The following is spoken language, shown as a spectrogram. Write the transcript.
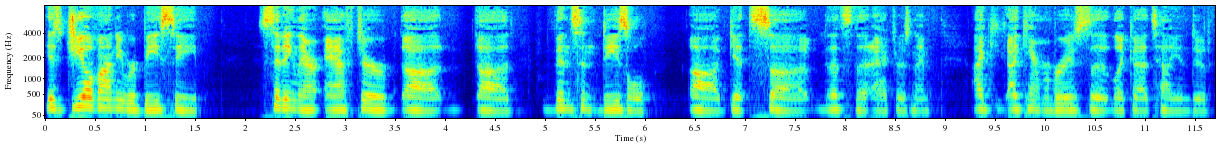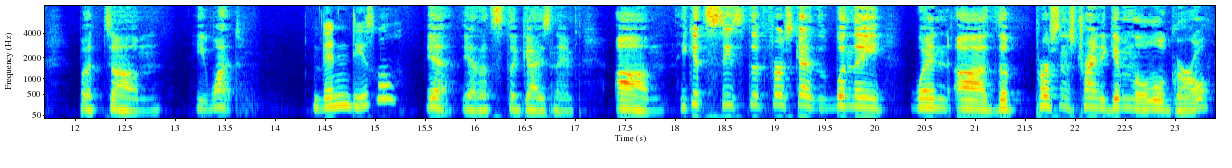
is Giovanni Ribisi sitting there after uh, uh, Vincent Diesel uh, gets uh, that's the actor's name. I, I can't remember. He's the like Italian dude, but um, he what? Vin Diesel? Yeah, yeah, that's the guy's name. Um, he gets he's the first guy when they when uh the person's trying to give him the little girl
